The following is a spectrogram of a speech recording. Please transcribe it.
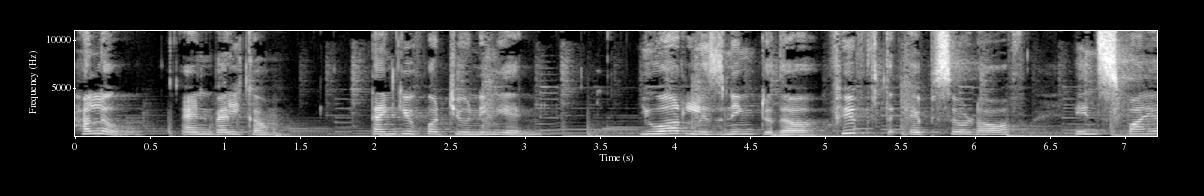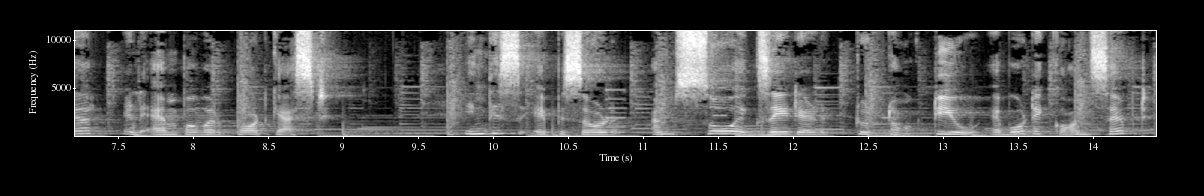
Hello and welcome. Thank you for tuning in. You are listening to the fifth episode of Inspire and Empower podcast. In this episode, I'm so excited to talk to you about a concept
